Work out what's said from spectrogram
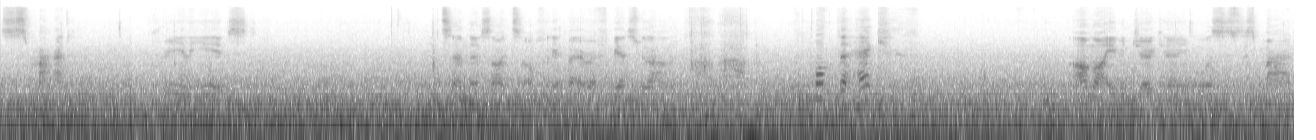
It's mad. It really is. Turn those lights off and get better FPS without them. What the heck? I'm not even joking anymore, this is just mad.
